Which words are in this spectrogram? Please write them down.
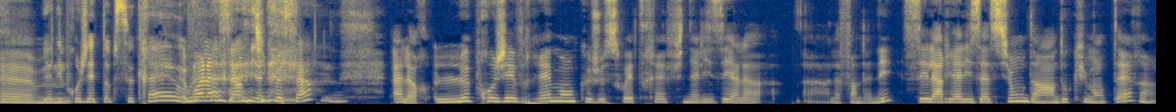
Euh, Il y a des projets top secrets. Ou... Voilà, c'est un petit peu ça. Alors, le projet vraiment que je souhaiterais finaliser à la à la fin de l'année, c'est la réalisation d'un documentaire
